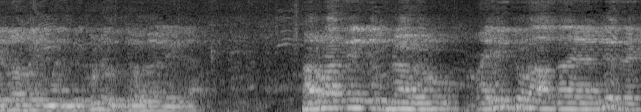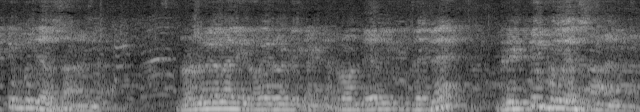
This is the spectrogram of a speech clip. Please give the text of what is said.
ఇరవై మంది కూడా ఉద్యోగాలు ఇవ్వాలి. తర్వాత ఏం చెప్పినాడు? రైతుల ఆదాయాన్ని రెట్టింపు చేస్తానన్నాడు రెండు వేల ఇరవై రెండు కంటే రెండేళ్ళ కిందటే రెట్టింపు చేస్తానన్నాడు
